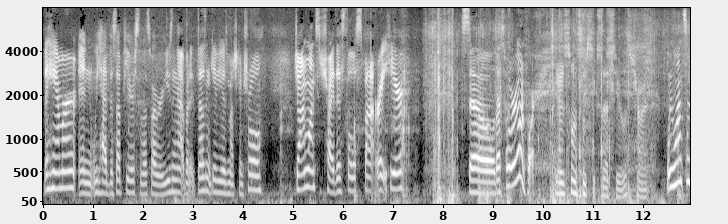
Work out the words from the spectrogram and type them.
the hammer and we had this up here so that's why we were using that but it doesn't give you as much control john wants to try this little spot right here so that's what we're going for Yeah, I just want some success here. Let's try it. we want some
